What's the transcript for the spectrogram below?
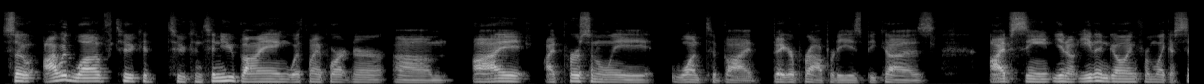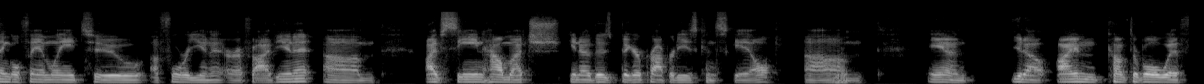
So I would love to to continue buying with my partner. Um, I I personally want to buy bigger properties because I've seen, you know, even going from like a single family to a four unit or a five unit, um, I've seen how much, you know, those bigger properties can scale. Um, and, you know, I'm comfortable with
